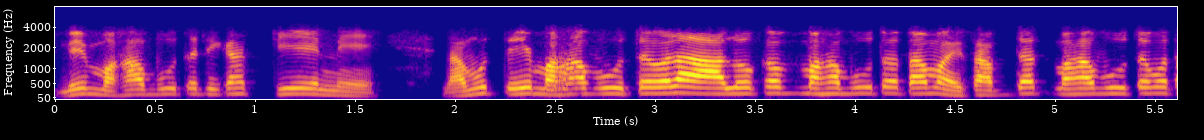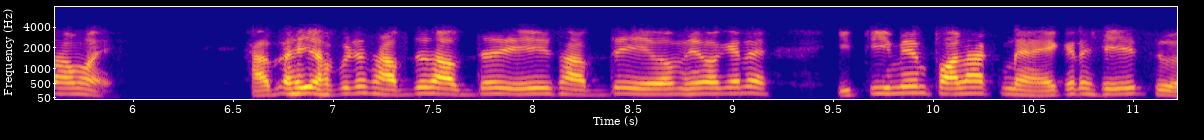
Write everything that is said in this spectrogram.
මේ මහ භූත ටිකක් තියෙන්නේ. නමුත් මේ මහ භූතවල ආලෝක මහ භූත තමයි. ශබ්දත් මහ භූතම තමයි. හැබැයි අපිට ශබ්ද ශබ්ද ඒ ශබ්ද ඒව මේවා ගැන හිතීමෙන් පළක් නැහැ. ඒකට හේතුව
